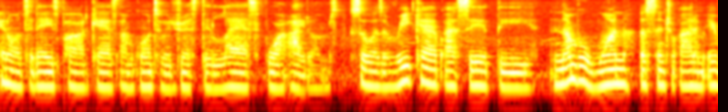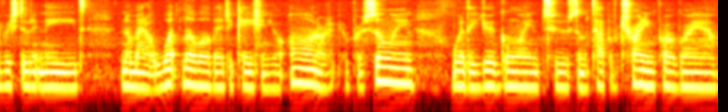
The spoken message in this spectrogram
And on today's podcast, I'm going to address the last four items. So, as a recap, I said the number one essential item every student needs no matter what level of education you're on or you're pursuing, whether you're going to some type of training program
